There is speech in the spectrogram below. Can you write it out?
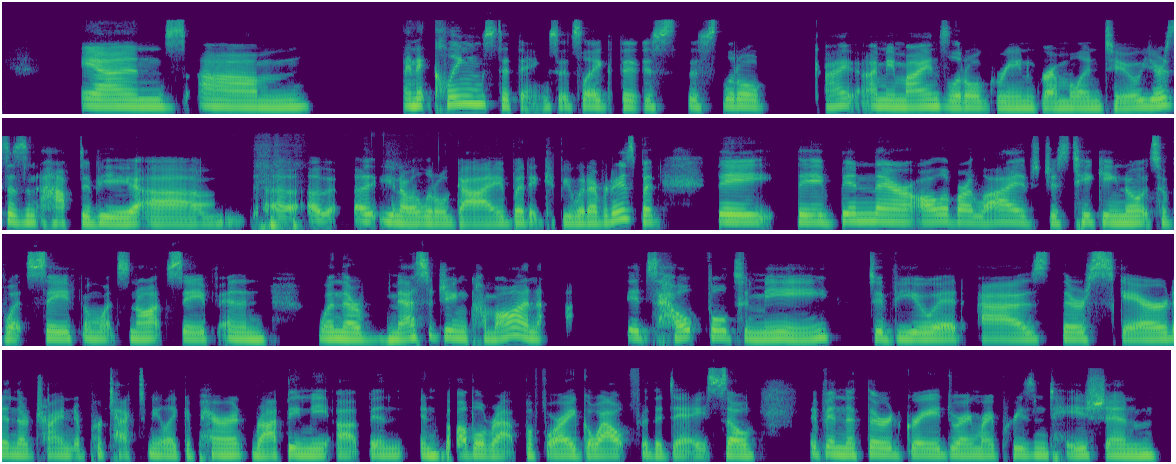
And um and it clings to things. It's like this this little I, I mean, mine's little green gremlin too. Yours doesn't have to be, um, a, a, a, you know, a little guy, but it could be whatever it is. But they they've been there all of our lives, just taking notes of what's safe and what's not safe. And when their messaging come on, it's helpful to me to view it as they're scared and they're trying to protect me like a parent wrapping me up in in bubble wrap before I go out for the day. So if in the third grade during my presentation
